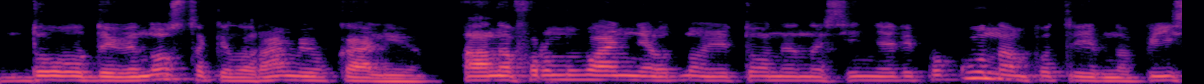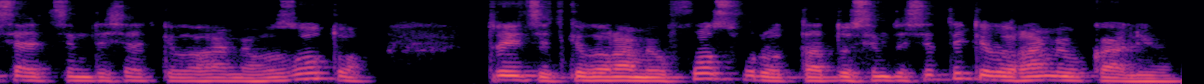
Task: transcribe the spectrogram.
до 90 кг калію. А на формування одної тони насіння ріпаку нам потрібно 50-70 кг азоту, 30 кг фосфору та до 70 кг калію.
